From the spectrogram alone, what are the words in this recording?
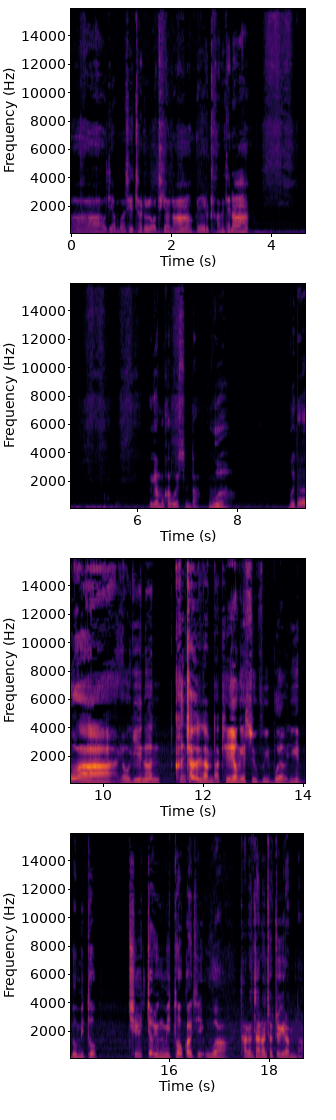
아 어디 한번 세차를 어떻게 하나? 그냥 이렇게 가면 되나? 여기 한번 가보겠습니다. 우와. 뭐, 우와 여기는 큰 차가 된답니다. 대형 SUV 뭐야 이게 몇 미터? 7.6m까지 우와 다른 차는 저쪽이랍니다.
